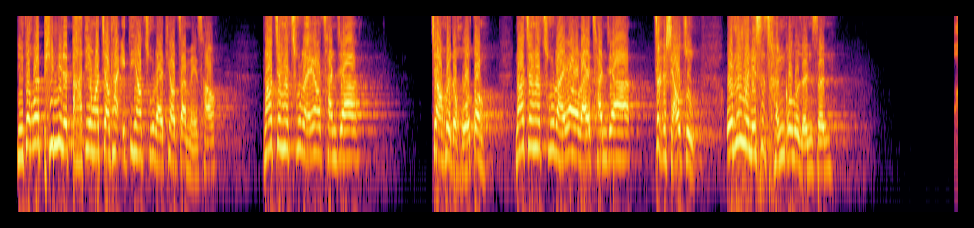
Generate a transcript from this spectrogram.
你都会拼命的打电话叫他一定要出来跳赞美操。’然后叫他出来要参加教会的活动，然后叫他出来要来参加这个小组。我认为你是成功的人生。哇！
